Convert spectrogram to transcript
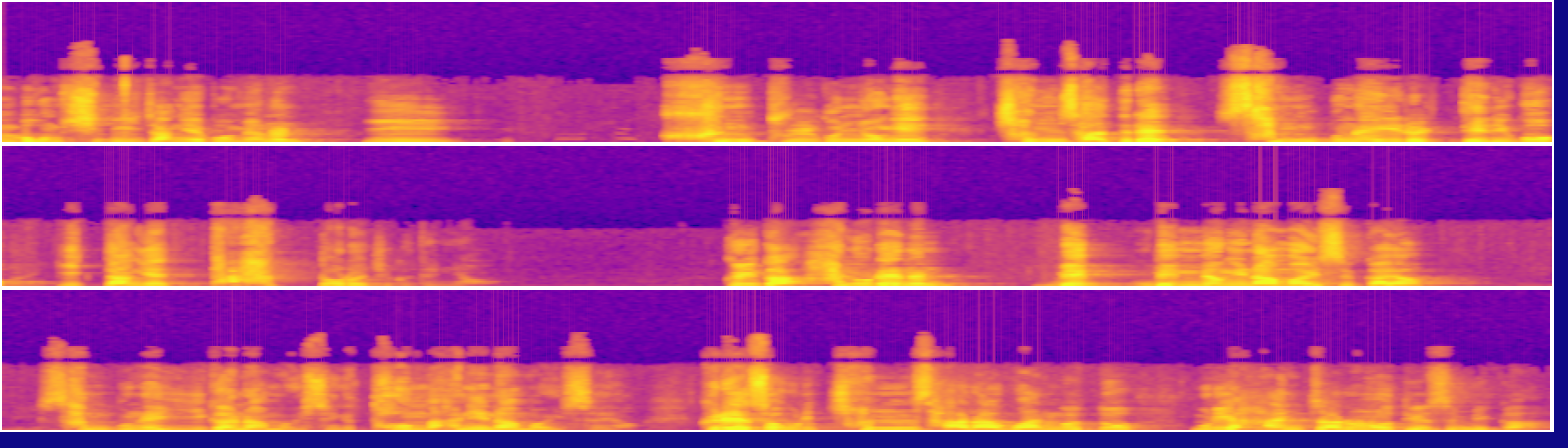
요한복음 12장에 보면은 이 큰 붉은 용이 천사들의 3분의 1을 데리고 이 땅에 딱 떨어지거든요. 그러니까 하늘에는 몇, 몇 명이 남아 있을까요? 3분의 2가 남아 있으니까 더 많이 남아 있어요. 그래서 우리 천사라고 하는 것도 우리 한자로는 어떻게 씁니까?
